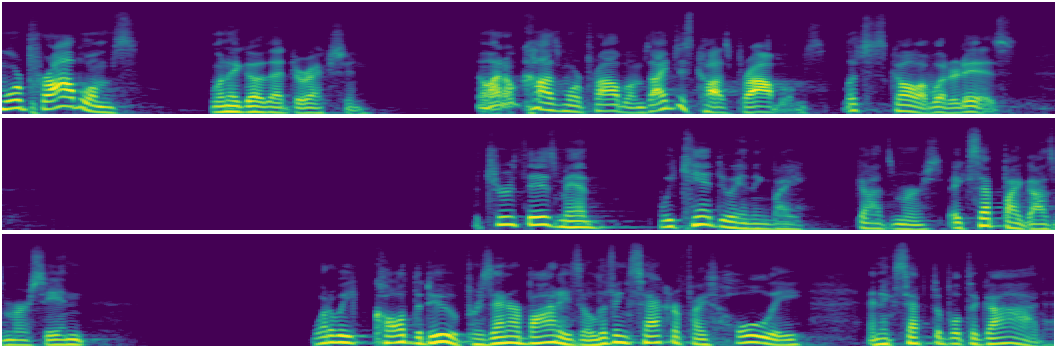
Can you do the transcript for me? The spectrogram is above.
more problems when I go that direction. No, I don't cause more problems. I just cause problems. Let's just call it what it is. The truth is, man, we can't do anything by God's mercy, except by God's mercy. And what are we called to do? Present our bodies a living sacrifice, holy and acceptable to God.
